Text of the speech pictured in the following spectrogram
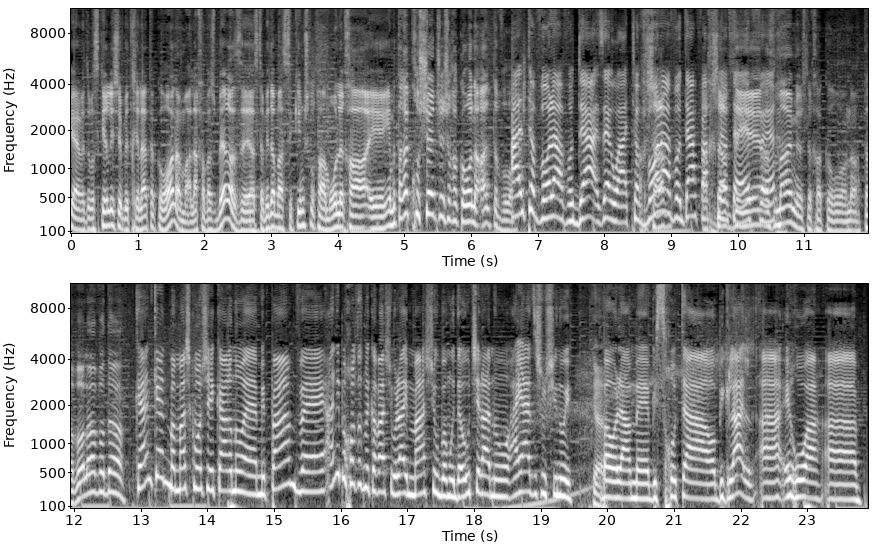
כן, וזה מזכיר לי שבתחילת הקורונה, במהלך המשבר הזה, אז תמיד המעסיקים שלך אמרו לך, אה, אם אתה רק חושד שיש לך קורונה, אל תבוא. אל תבוא לעבודה, זהו, תבוא עכשיו- לעבודה הפך עכשיו להיות זה יהיה, ההפך. אז מה אם יש לך קורונה? תבוא לעבודה. כן, כן, ממש כמו שהכרנו אה, מפעם, ואני בכל זאת מקווה שאולי משהו במודעות שלנו, היה איזשהו שינוי כן. בעולם אה, בזכות ה... או בגלל האירוע הבאמת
